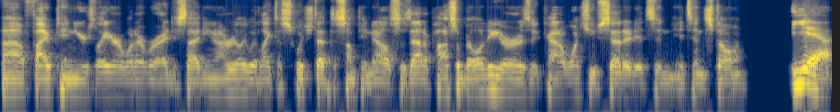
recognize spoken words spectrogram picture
Uh, five, ten years later, or whatever, I decide, you know, I really would like to switch that to something else. Is that a possibility, or is it kind of once you've said it, it's in it's in stone? Yeah,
